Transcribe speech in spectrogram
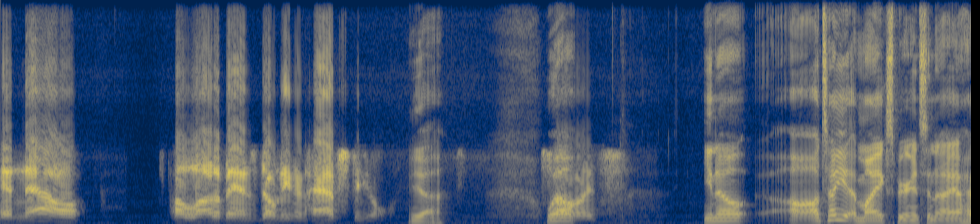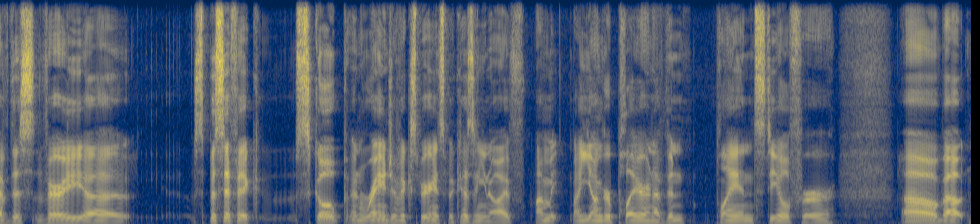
And now, a lot of bands don't even have steel. yeah. Well, so it's You know, I'll tell you my experience, and I have this very uh, specific scope and range of experience because you know I've I'm a, a younger player and I've been playing steel for oh about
